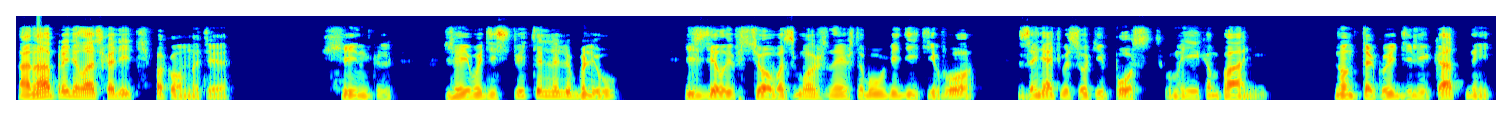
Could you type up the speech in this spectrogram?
Она принялась ходить по комнате. — Хинкль, я его действительно люблю и сделаю все возможное, чтобы убедить его занять высокий пост в моей компании. Но он такой деликатный,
